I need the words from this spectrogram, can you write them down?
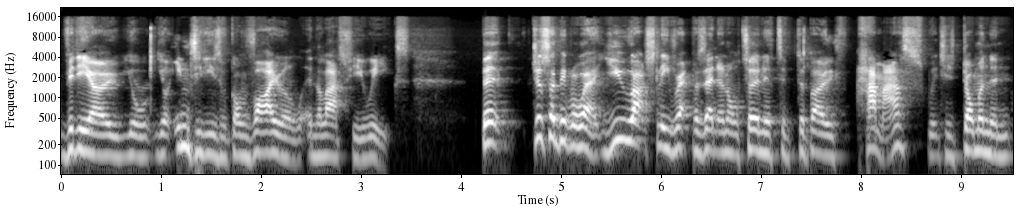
video, your your interviews have gone viral in the last few weeks. But just so people are aware, you actually represent an alternative to both Hamas, which is dominant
